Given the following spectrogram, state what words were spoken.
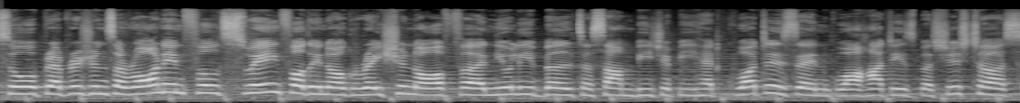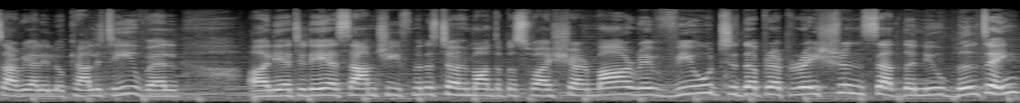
So preparations are on in full swing for the inauguration of uh, newly built Assam BJP headquarters in Guwahati's Bashishta Sariali locality. Well, earlier today, Assam Chief Minister Himanta Biswa Sharma reviewed the preparations at the new building,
